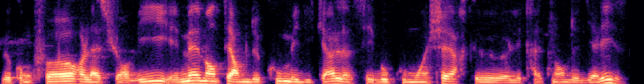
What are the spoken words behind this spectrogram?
le confort, la survie, et même en termes de coût médical, c'est beaucoup moins cher que les traitements de dialyse.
